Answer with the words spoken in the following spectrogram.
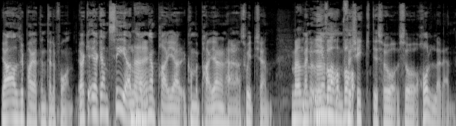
Jag har aldrig pajat en telefon. Jag, jag kan se att Nej. många pajar, kommer paja den här switchen. Men, Men är vad, man vad, försiktig så, så håller den.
